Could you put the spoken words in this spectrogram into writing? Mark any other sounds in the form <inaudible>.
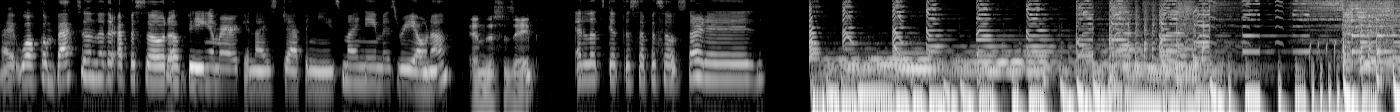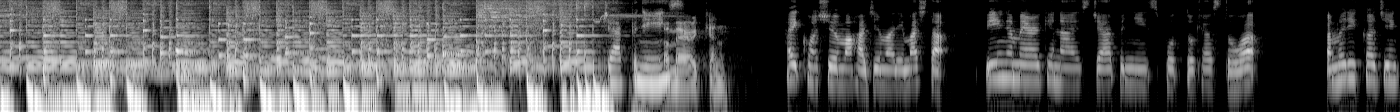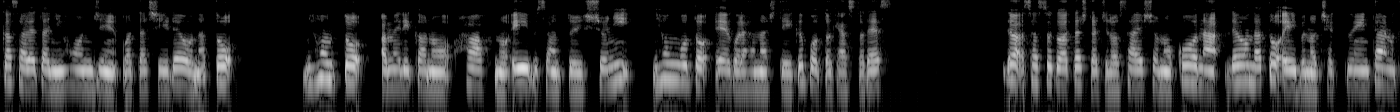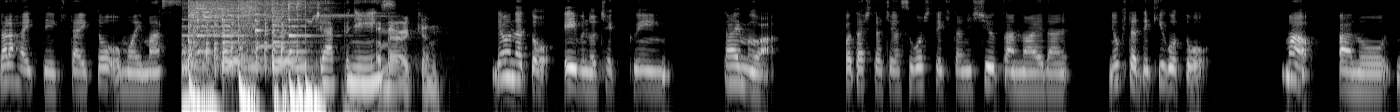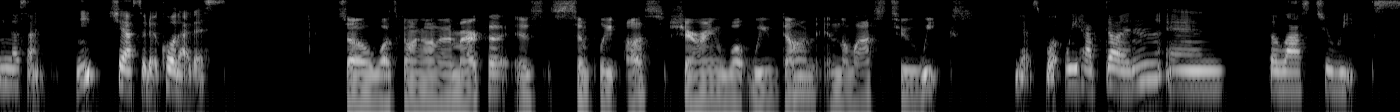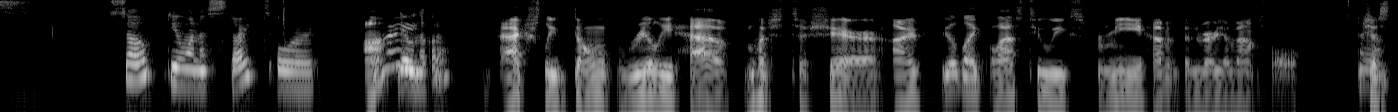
Hi, welcome back to another episode of Being Americanized Japanese. My name is Riona, And this is Abe. and let's get this episode started. Japanese. American. はい、今週も始まりました。Being Americanized Japanese Podcast は、 アメリカ人化された日本人、私、レオナと、日本とアメリカのハーフのエイブさんと一緒に、日本語と英語で話していくポッドキャストです。では、早速私たちの最初のコーナー、レオナとエイブのチェックインタイムから入っていきたいと思います。Japanese. American. レオナとエイブのチェックインタイムは私たちが過ごしてきた2週間の間に起きた出来事をまああの皆さんにシェアするコーナーです。 So, what's going on in America is simply us sharing what we've done in the last two weeks. Yes, what we have done in the last two weeks. So, do you want to start or I レオナから actually don't really have <laughs> much to share. I feel like the last two weeks for me haven't been very eventful. Just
